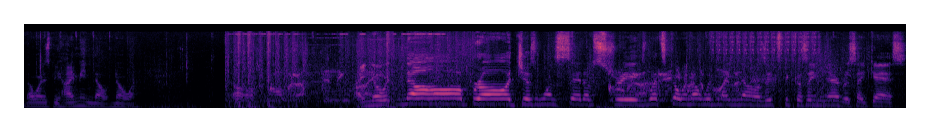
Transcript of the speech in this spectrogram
No one is behind me? No, no one. I know it. No, bro. Just one set of streaks. What's going on with my nose? It's because I'm nervous, I guess.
